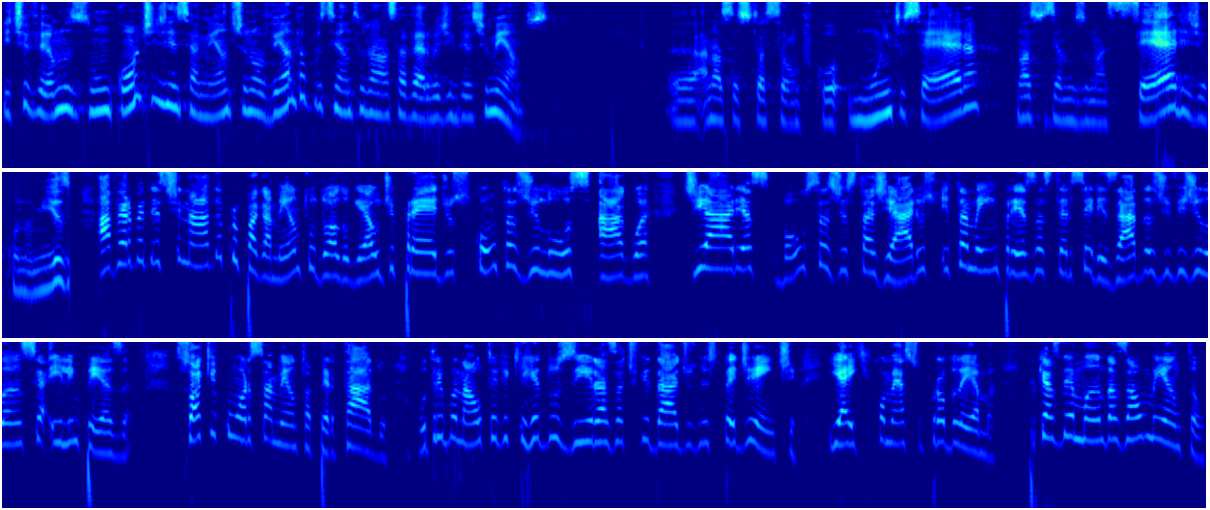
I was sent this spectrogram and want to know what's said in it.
e tivemos um contingenciamento de 90% da nossa verba de investimentos. Uh, a nossa situação ficou muito séria, nós fizemos uma série de economias. A verba é destinada para o pagamento do aluguel de prédios, contas de luz, água, diárias, bolsas de estagiários e também empresas terceirizadas de vigilância e limpeza. Só que com o orçamento apertado, o tribunal teve que reduzir as atividades no expediente. E é aí que começa o problema, porque as demandas aumentam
